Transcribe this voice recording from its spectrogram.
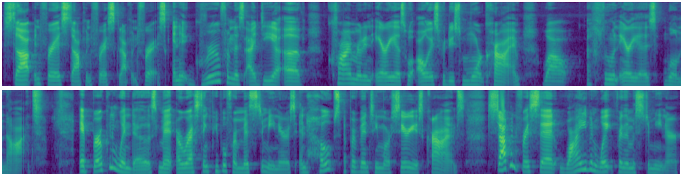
stop and frisk, stop and frisk, stop and frisk. And it grew from this idea of crime ridden areas will always produce more crime, while affluent areas will not. If broken windows meant arresting people for misdemeanors in hopes of preventing more serious crimes, Stop and Frisk said, why even wait for the misdemeanor?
